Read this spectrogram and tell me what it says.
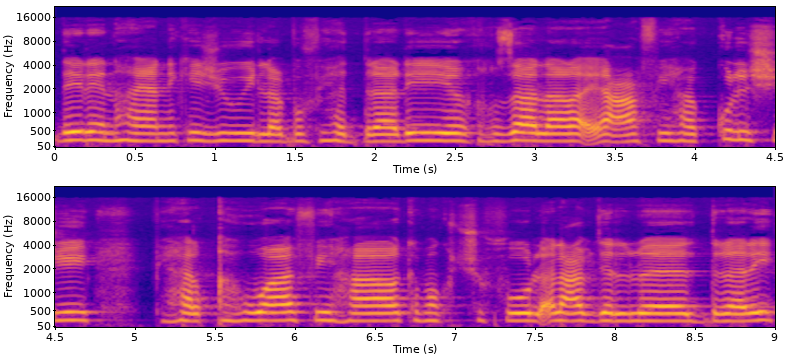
دايرينها يعني كيجيو يلعبوا فيها الدراري غزالة رائعة فيها كل شيء فيها القهوة فيها كما كتشوفوا الألعاب ديال الدراري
